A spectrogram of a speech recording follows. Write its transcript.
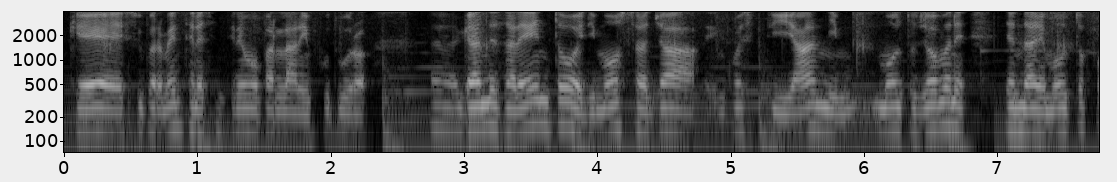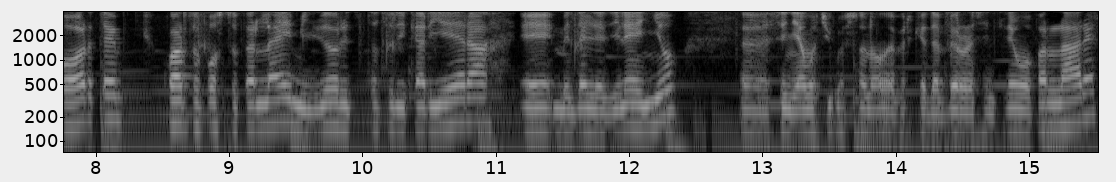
che sicuramente ne sentiremo parlare in futuro. Eh, grande talento e dimostra già in questi anni molto giovane di andare molto forte. Quarto posto per lei, miglior risultato di carriera e medaglia di legno eh, segniamoci questo nome perché davvero ne sentiremo parlare,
